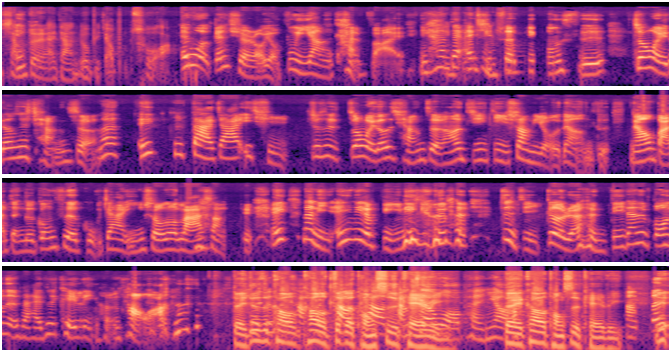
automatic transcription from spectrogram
相对来讲就比较不错啊。哎，我跟雪柔有不一样的看法。哎，你看在爱心设计公司周围都是强者，那哎，就大家一起。就是周围都是强者，然后积极上游这样子，然后把整个公司的股价、营收都拉上去。哎、嗯，那你哎那个比例就是 自己个人很低，但是 bonus 还是可以领很好啊。对，就是靠靠这个同事 carry。我朋友。对，靠同事 carry。哎，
